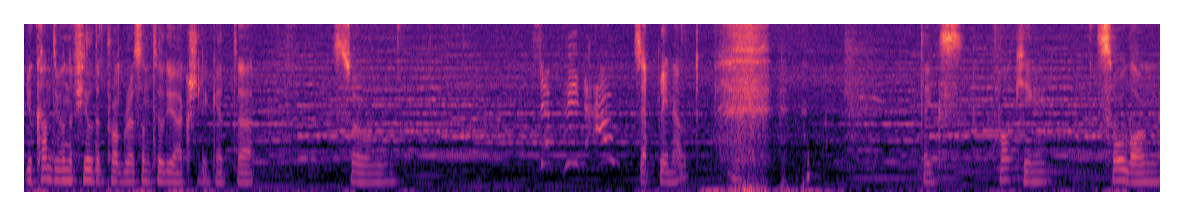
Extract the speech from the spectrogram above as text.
you can't even feel the progress until you actually get there. So... Zeppelin out! Zeppelin out. Takes fucking so long.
